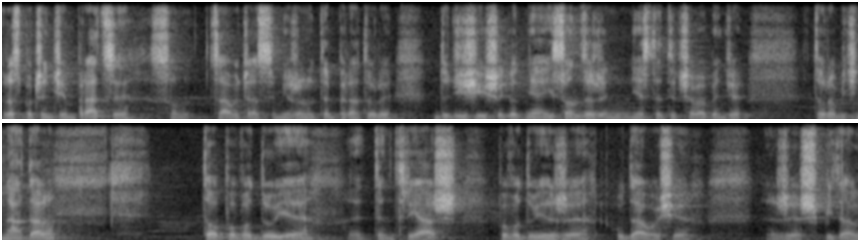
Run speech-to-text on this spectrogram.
rozpoczęciem pracy. Są cały czas mierzone temperatury do dzisiejszego dnia i sądzę, że niestety trzeba będzie to robić nadal. To powoduje, ten triaż powoduje, że udało się, że szpital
